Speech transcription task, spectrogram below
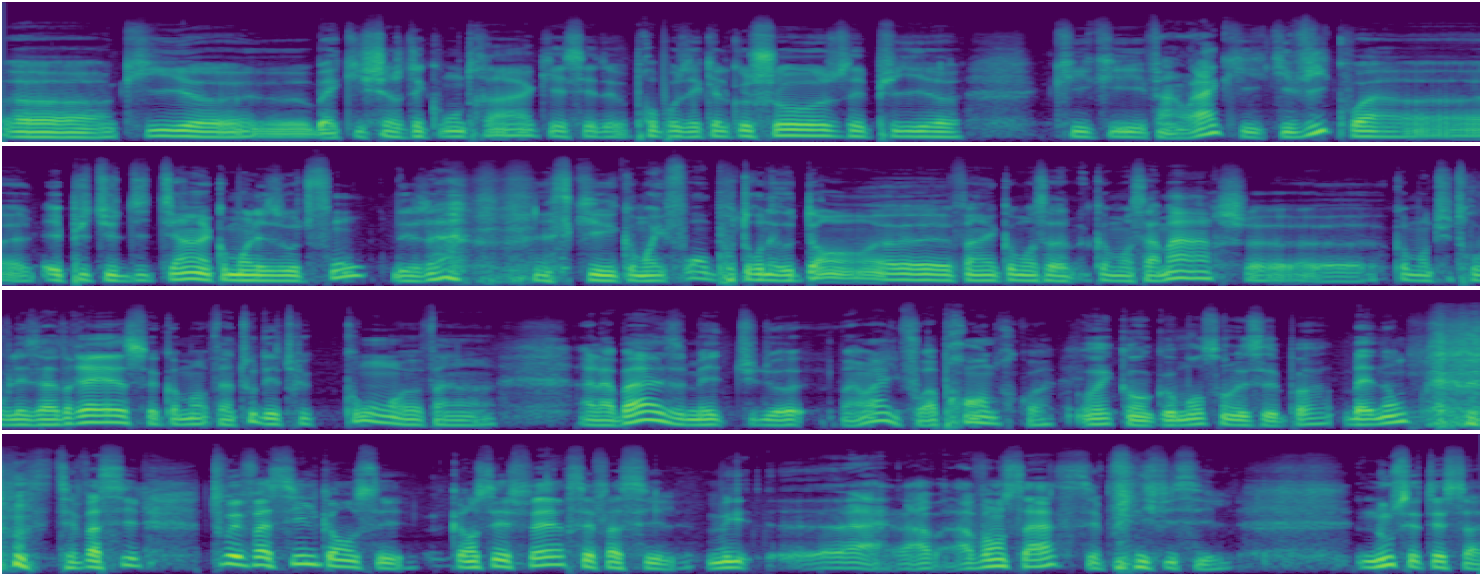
euh, qui, euh, bah, qui cherche des contrats, qui essaie de proposer quelque chose, et puis euh, qui, qui, enfin voilà, qui, qui vit quoi. Euh, Et puis tu te dis tiens, comment les autres font déjà? Comment ils font pour tourner autant? Euh, Enfin, comment ça, comment ça marche? Euh, Comment tu trouves les adresses? Comment, enfin, tous des trucs cons. Enfin, à la base, mais tu dois, ben ouais, il faut apprendre quoi. Ouais, quand on commence, on ne le sait pas. Ben non, c'est facile. Tout est facile quand on sait. Quand on sait faire, c'est facile. Mais euh, av- avant ça, c'est plus difficile. Nous, c'était ça.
